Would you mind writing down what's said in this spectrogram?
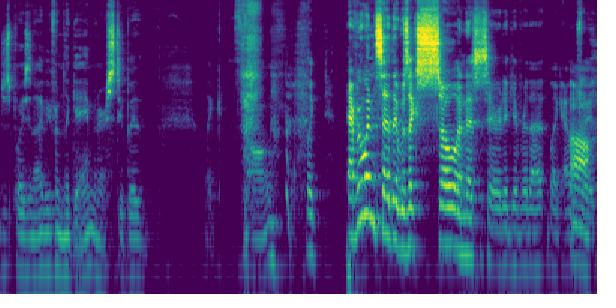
just Poison Ivy from the game and her stupid, like thong. like everyone said it was like so unnecessary to give her that like ah. outfit.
